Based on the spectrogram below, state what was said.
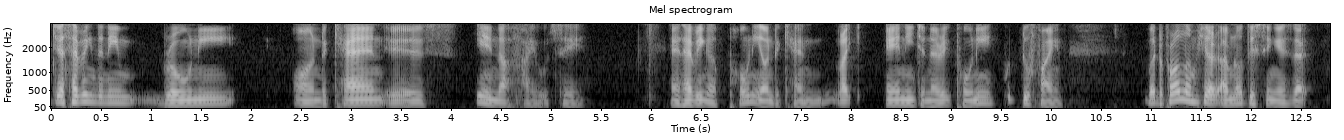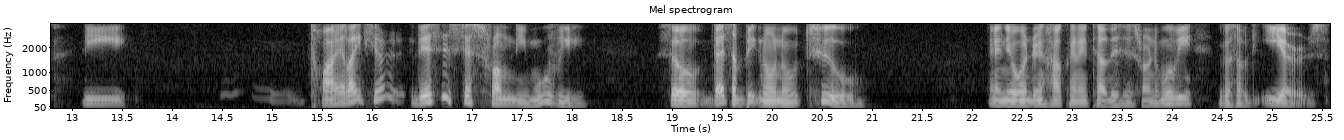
Just having the name Brony on the can is enough, I would say. And having a pony on the can, like any generic pony, would do fine. But the problem here I'm noticing is that the Twilight here, this is just from the movie. So that's a big no no too. And you're wondering how can I tell this is from the movie? Because of the ears.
